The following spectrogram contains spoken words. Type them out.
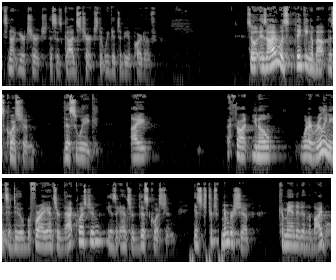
It's not your church. This is God's church that we get to be a part of. So as I was thinking about this question this week, I, I thought, you know, what I really need to do before I answer that question is answer this question. Is church membership commanded in the Bible?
